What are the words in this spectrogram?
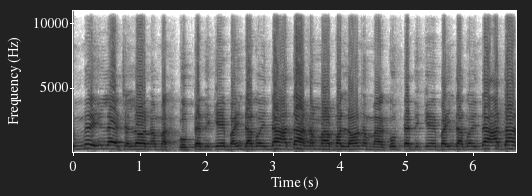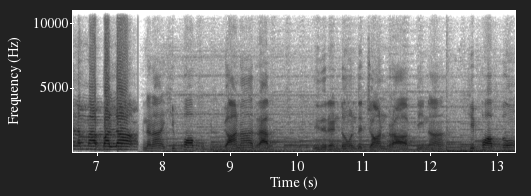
உன்னை இல்ல செல்லோ. நம்ம கூப்பிட்டதுக்கே பயந்தா கோயந்தா அதான் நம்ம பல்லம் நம்ம கூப்பிட்டதுக்கே பயந்தா கோயந்தா அதான் நம்ம பல்லம் என்னன்னா ஹிப்ஹாப் கானா ரேப் இது ரெண்டும் வந்து ஜான்ரா அப்படின்னா ஹிப்ஹாப்பும்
